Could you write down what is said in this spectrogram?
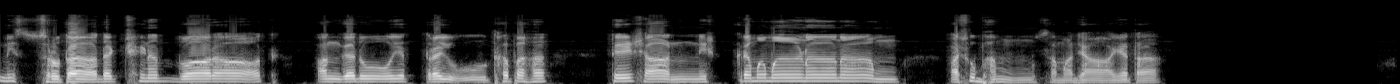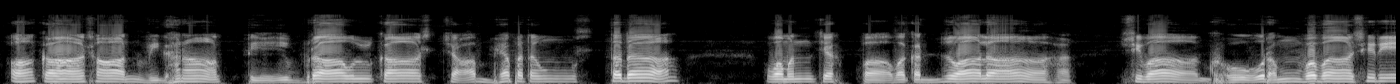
निःसृता दक्षिणद्वारात् अङ्गदो यत्र यूथपः तेषान्निष्क्रममाणानाम् अशुभम् समजायत आकाशाद्विघनात् तीव्रावुल्काश्चाभ्यपतंस्तदा वमन्त्यः पावकज्वालाः शिवा घोरम् ववाशिरे।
